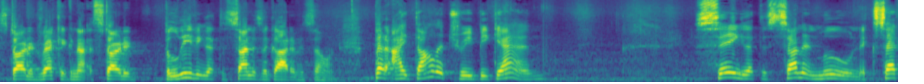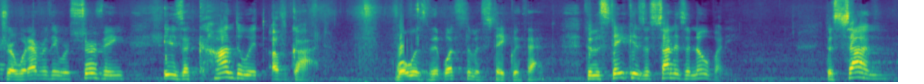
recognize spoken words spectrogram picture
started recognize, started believing that the sun is a god of its own. But idolatry began saying that the sun and moon, etc., whatever they were serving, is a conduit of God. What was the, what's the mistake with that? The mistake is the sun is a nobody. The sun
